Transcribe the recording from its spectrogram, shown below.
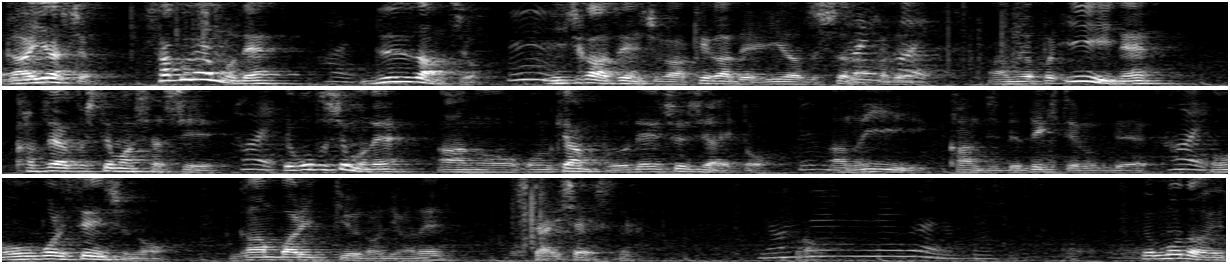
外野手。昨年もね、はい出てたんですよ、うん。西川選手が怪我で離脱した中で、はいはい。あのやっぱいいね活躍してましたし、はい。で今年もねあのこのキャンプ練習試合と、あのいい感じでできてるんで、はい。大森選手の頑張りっていうのにはね期待したいですね。何年目ぐらいの選手ですか？でまだ、えっ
